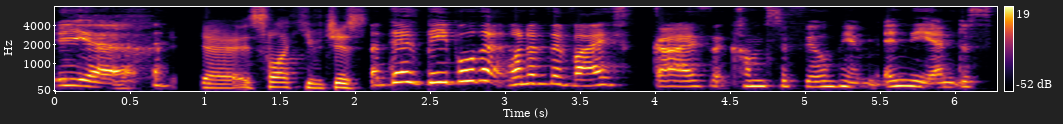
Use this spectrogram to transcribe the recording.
Yeah. yeah, it's like you've just But there's people that one of the Vice guys that comes to film him in the end just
